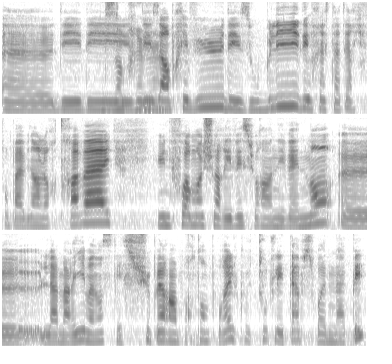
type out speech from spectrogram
euh, des, des, imprévus. des, oublis, des prestataires qui font pas bien leur travail. Une fois, moi, je suis arrivée sur un événement, la mariée, maintenant, c'était super important pour elle que toutes les tables soient nappées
